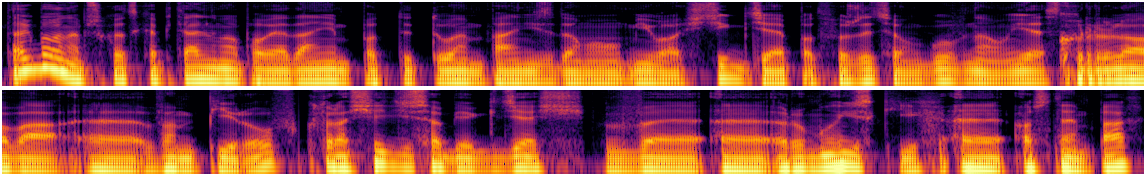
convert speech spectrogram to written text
Tak było na przykład z kapitalnym opowiadaniem pod tytułem Pani z Domu Miłości, gdzie potworzycą główną jest królowa e, wampirów, która siedzi sobie gdzieś w e, rumuńskich e, ostępach.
